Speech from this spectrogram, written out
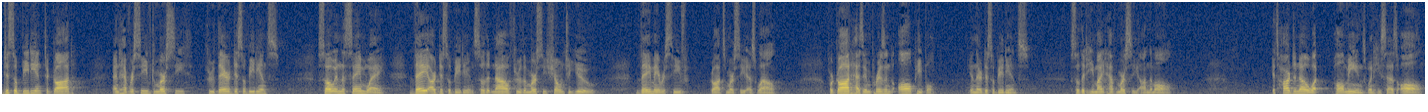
disobedient to God, and have received mercy through their disobedience, so in the same way they are disobedient, so that now through the mercy shown to you, they may receive God's mercy as well. For God has imprisoned all people in their disobedience, so that he might have mercy on them all. It's hard to know what Paul means when he says all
